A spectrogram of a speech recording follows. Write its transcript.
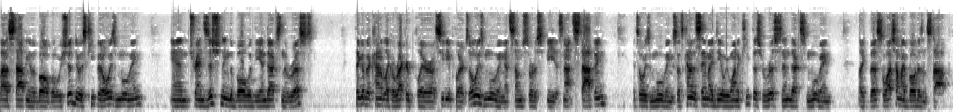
Lot of stopping of the bow. But what we should do is keep it always moving and transitioning the bow with the index and the wrist. Think of it kind of like a record player or a CD player. It's always moving at some sort of speed. It's not stopping. It's always moving. So it's kind of the same idea. We want to keep this wrist index moving like this. So watch how my bow doesn't stop.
